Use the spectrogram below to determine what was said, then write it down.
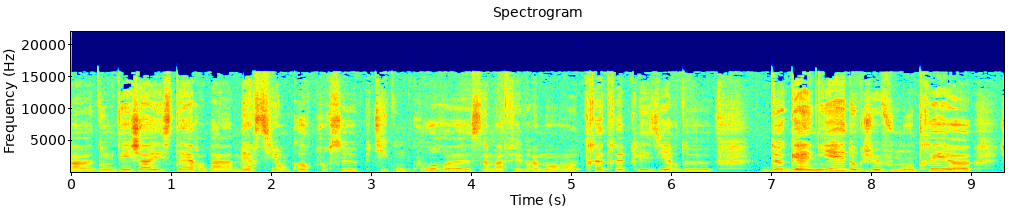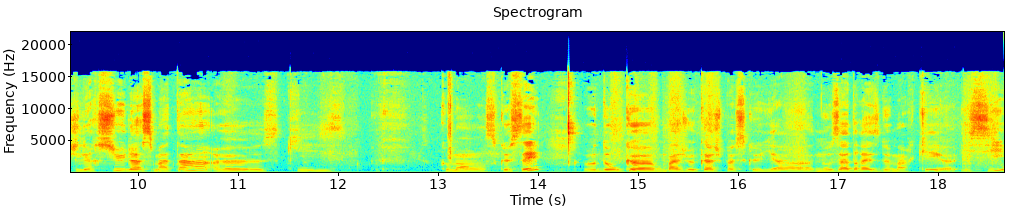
Euh, donc déjà, Esther, bah, merci encore pour ce petit concours. Euh, ça m'a fait vraiment très très plaisir de, de gagner. Donc je vais vous montrer, je l'ai reçu là ce matin, ce qui comment ce que c'est. Donc euh, bon, bah, je cache parce qu'il y a nos adresses de marquer euh, ici.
